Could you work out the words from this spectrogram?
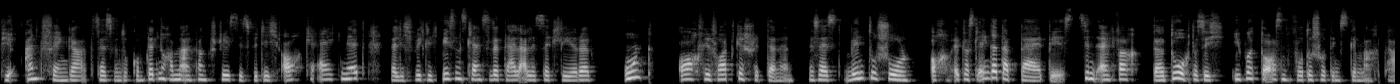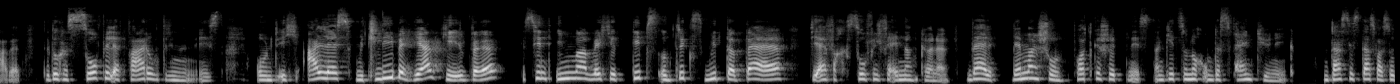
für Anfänger, das heißt, wenn du komplett noch am Anfang stehst, ist für dich auch geeignet, weil ich wirklich bis ins kleinste Detail alles erkläre. Und auch für Fortgeschrittene. Das heißt, wenn du schon auch etwas länger dabei bist, sind einfach dadurch, dass ich über 1000 Fotoshootings gemacht habe, dadurch, dass so viel Erfahrung drinnen ist und ich alles mit Liebe hergebe, sind immer welche Tipps und Tricks mit dabei, die einfach so viel verändern können. Weil, wenn man schon fortgeschritten ist, dann geht es nur noch um das Feintuning. Und das ist das, was du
